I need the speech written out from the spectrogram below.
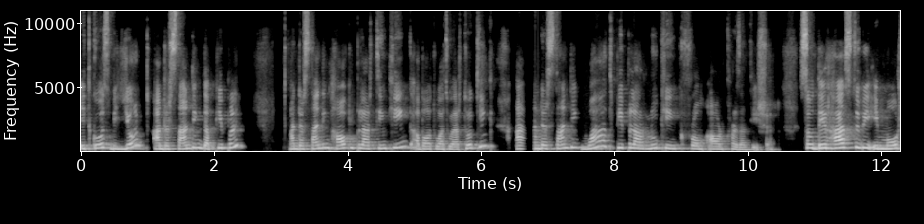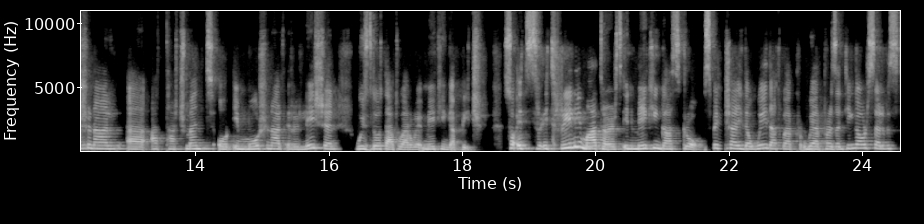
It goes beyond understanding the people, understanding how people are thinking about what we are talking, understanding what people are looking from our presentation. So there has to be emotional uh, attachment or emotional relation with those that we are making a pitch. So it's it really matters in making us grow, especially the way that we are we are presenting ourselves,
